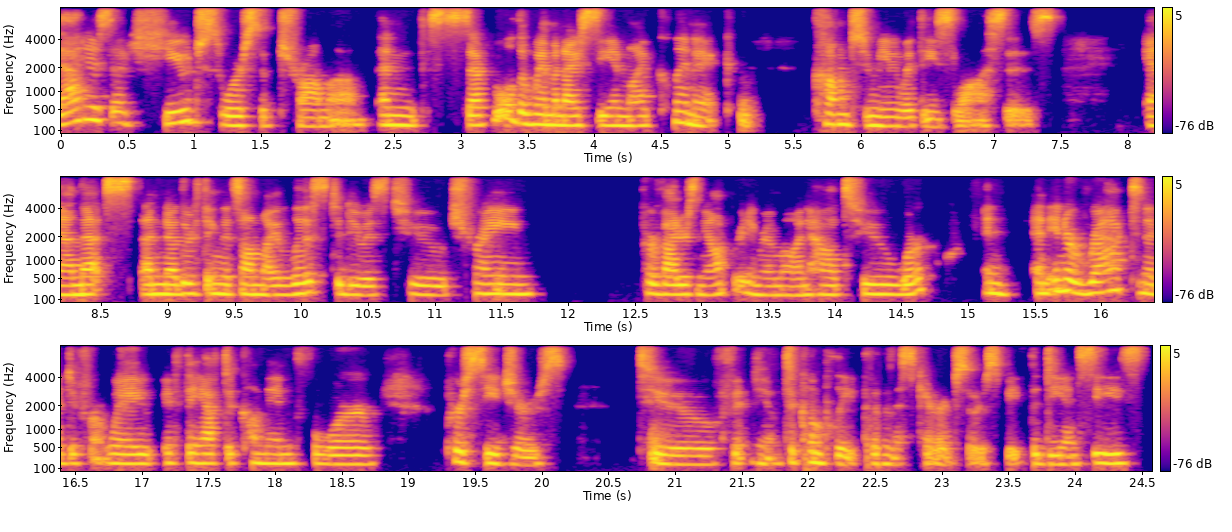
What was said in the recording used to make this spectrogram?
that is a huge source of trauma. And several of the women I see in my clinic come to me with these losses. And that's another thing that's on my list to do is to train providers in the operating room on how to work and, and interact in a different way if they have to come in for procedures to you know to complete the miscarriage so to speak the D&Cs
